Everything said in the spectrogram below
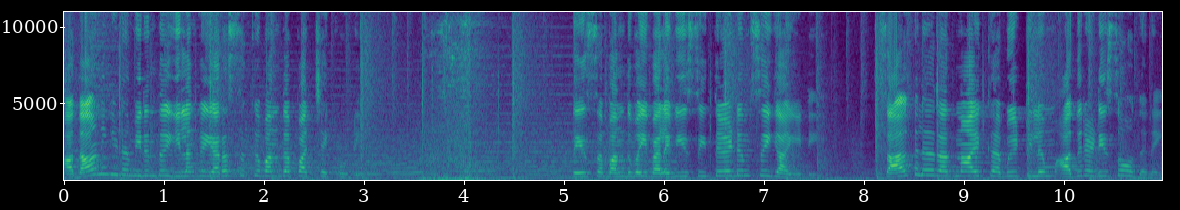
அதானியிடமிருந்து இலங்கை அரசுக்கு வந்த பச்சை கொடி. தேசபந்துவை வலைவீசி தேடும் சிஐடி. சாகல ரத்நாயக்க வீட்டிலும் அதிரடி சோதனை.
